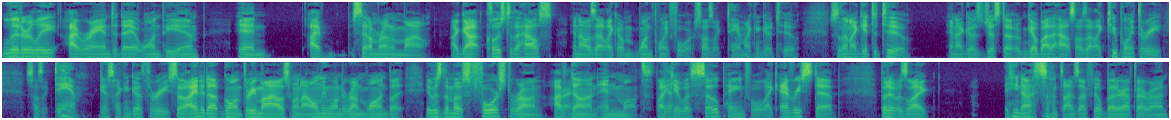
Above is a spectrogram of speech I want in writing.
literally, I ran today at 1 p.m. and I said I'm running a mile. I got close to the house and I was at like a 1.4. So I was like, damn, I can go two. So then I get to two and I goes just to go by the house. I was at like 2.3. So I was like, damn, I guess I can go three. So I ended up going three miles when I only wanted to run one, but it was the most forced run I've Right. done in months. Like Yeah. it was so painful, like every step, but it was like, you know, sometimes I feel better after I run.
